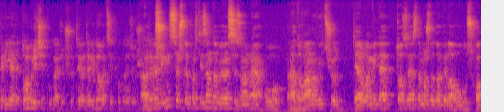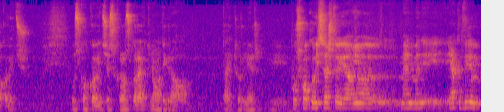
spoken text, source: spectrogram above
karijere. Dobrić je pogađao šuteve, Davidovac je pogađao A, šuteve. čini se što je Partizan dobio ove sezone u Radovanoviću, deluje mi da je to Zvezda možda dobila u Skokoviću. U Skoković je skroz korektno odigrao taj turnir i Puskoković, sve što je, ja, ja, meni, meni, ja kad vidim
